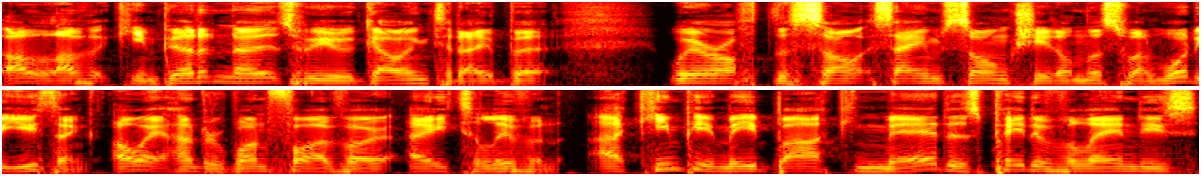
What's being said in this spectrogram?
I love it, Kempy. I didn't know that's where you were going today, but we're off the so- same song sheet on this one. What do you think? 0800 150 811. Are Kempy and me barking mad? Is Peter V'landys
